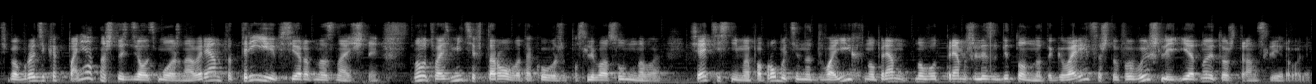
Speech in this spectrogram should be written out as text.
Типа вроде как понятно, что сделать можно, а варианта три все равнозначные. Ну вот возьмите второго такого же после вас умного, сядьте с ним и попробуйте на двоих, но прям, ну вот прям железобетонно договориться, чтобы вы вышли и одно и то же транслировали.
